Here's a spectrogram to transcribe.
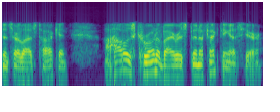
since our last talk. And how has coronavirus been affecting us here?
